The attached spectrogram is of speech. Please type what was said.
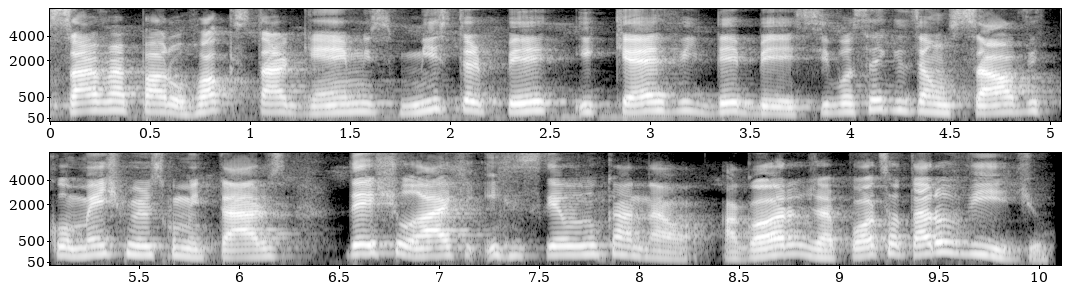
Salve vai para o Rockstar Games, Mr. P e Kevin DB. Se você quiser um salve, comente nos comentários, deixa o like e se inscreva no canal. Agora já pode soltar o vídeo.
